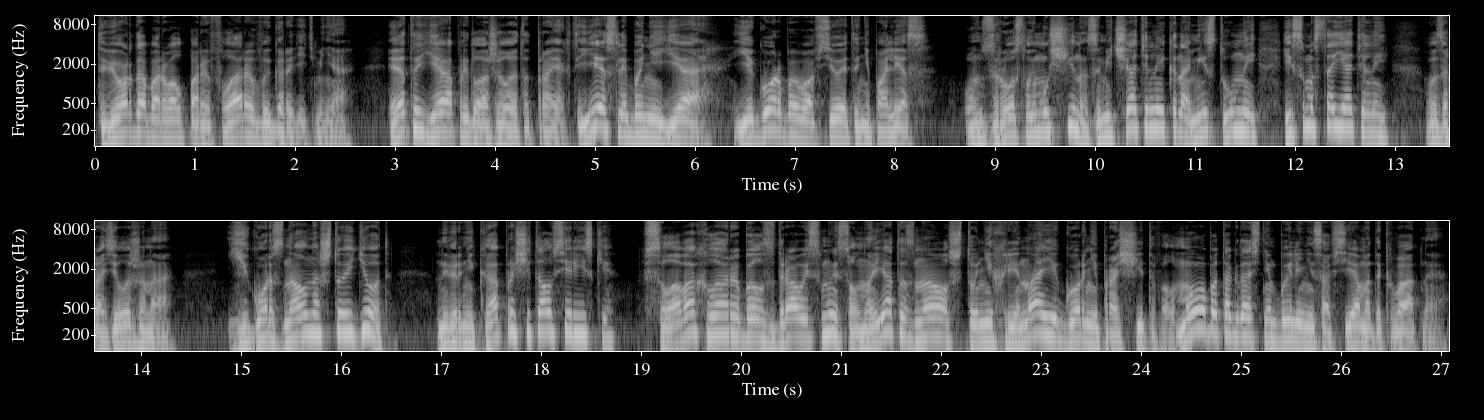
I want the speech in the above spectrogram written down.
Твердо оборвал порыв Лары выгородить меня. «Это я предложил этот проект. Если бы не я, Егор бы во все это не полез». «Он взрослый мужчина, замечательный экономист, умный и самостоятельный», — возразила жена. «Егор знал, на что идет. Наверняка просчитал все риски». В словах Лары был здравый смысл, но я-то знал, что ни хрена Егор не просчитывал. Мы оба тогда с ним были не совсем адекватные.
